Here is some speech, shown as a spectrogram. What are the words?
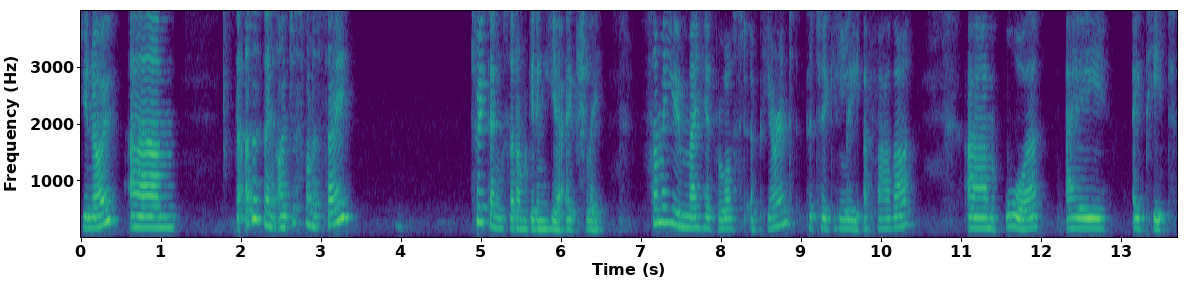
You know um, the other thing I just want to say two things that I'm getting here actually. Some of you may have lost a parent, particularly a father, um, or a, a pet,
